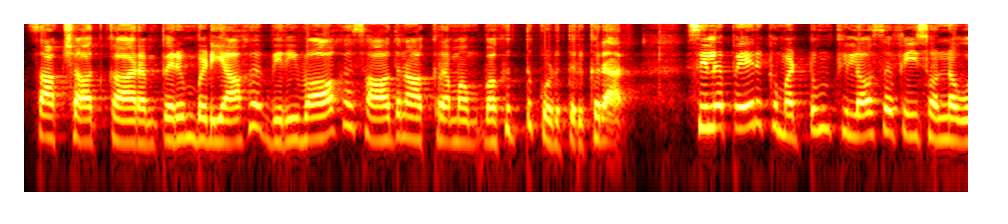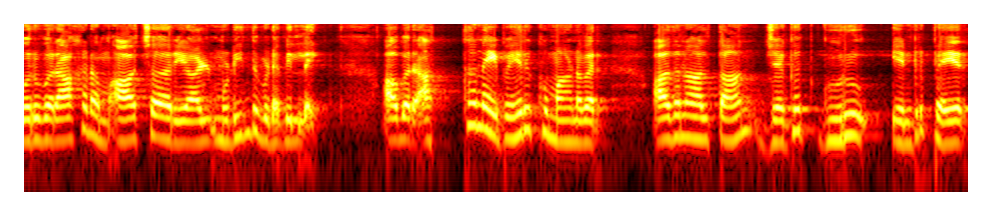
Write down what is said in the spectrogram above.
சாட்சா்காரம் பெரும்படியாக விரிவாக சாதனாக்கிரமம் வகுத்து கொடுத்திருக்கிறார். சில பேருக்கு மட்டும் ஃபிலாசபி சொன்ன ஒருவராக நம் ஆச்சாரியால் முடிந்துவிடவில்லை. அவர் அத்தனை பேருக்குமானவர். அதனால்தான் ஜெகத்குரு என்று பெயர்.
